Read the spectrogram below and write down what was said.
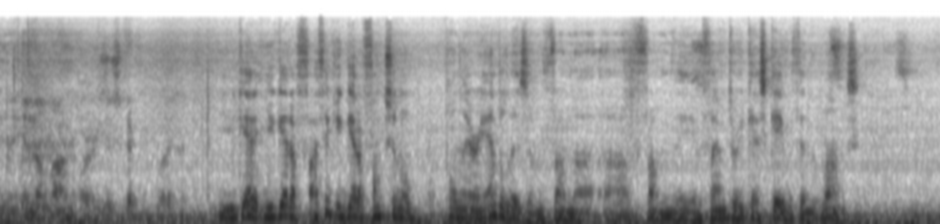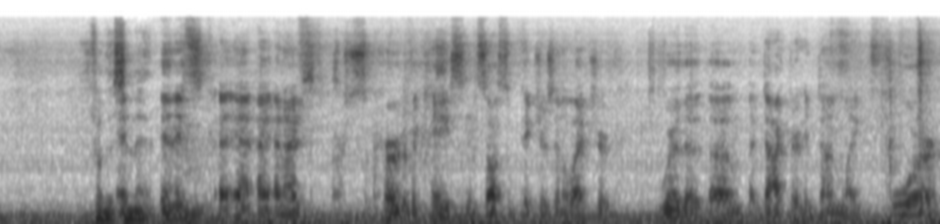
in, in the lung, or is this different? What is it? You get it. You get a. I think you get a functional pulmonary embolism from uh, uh, from the inflammatory cascade within the lungs. From the and, cement. And it's I, I, and I've heard of a case and saw some pictures in a lecture where the um, a doctor had done like four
